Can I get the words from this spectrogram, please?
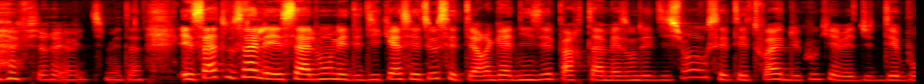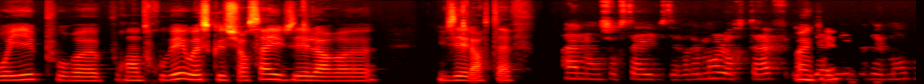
oui, tu m'étonnes. Et ça, tout ça, les salons, les dédicaces et tout, c'était organisé par ta maison d'édition ou c'était toi, du coup, qui avait dû te débrouiller pour, pour en trouver Ou est-ce que sur ça, ils faisaient leur, ils faisaient leur taf? Ah non, sur ça, ils faisaient vraiment leur taf. Il y avait vraiment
